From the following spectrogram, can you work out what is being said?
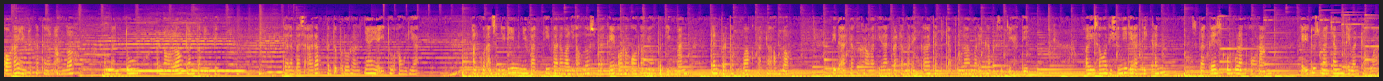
orang yang dekat dengan Allah, membantu, penolong, dan pemimpin. Dalam bahasa Arab, bentuk pluralnya yaitu aulia. Al-Quran sendiri menyifati para wali Allah sebagai orang-orang yang beriman dan bertakwa kepada Allah. Tidak ada kekhawatiran pada mereka dan tidak pula mereka bersedih hati. Wali Songo di sini diartikan sebagai sekumpulan orang, yaitu semacam dewan dakwah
